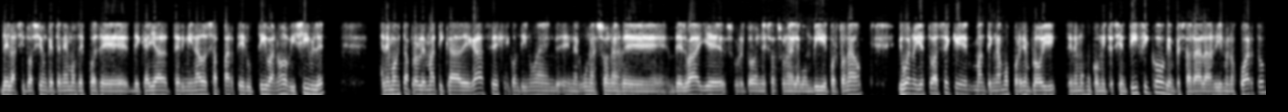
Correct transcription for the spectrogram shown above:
de la situación que tenemos después de, que haya terminado esa parte eruptiva, ¿no? Visible. Tenemos esta problemática de gases que continúa en, algunas zonas del valle, sobre todo en esa zona de la Bombilla y Portonao. Y bueno, y esto hace que mantengamos, por ejemplo, hoy tenemos un comité científico que empezará a las 10 menos cuarto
